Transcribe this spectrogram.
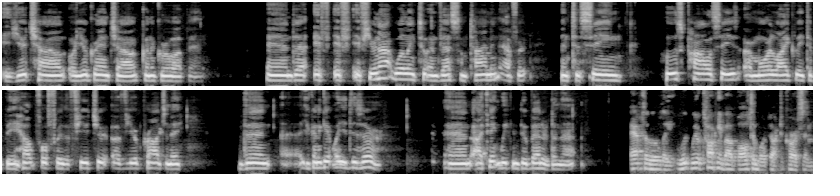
is your child or your grandchild going to grow up in. And uh, if, if, if you're not willing to invest some time and effort into seeing whose policies are more likely to be helpful for the future of your progeny, then uh, you're going to get what you deserve. And I think we can do better than that. Absolutely. We, we were talking about Baltimore, Dr. Carson.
